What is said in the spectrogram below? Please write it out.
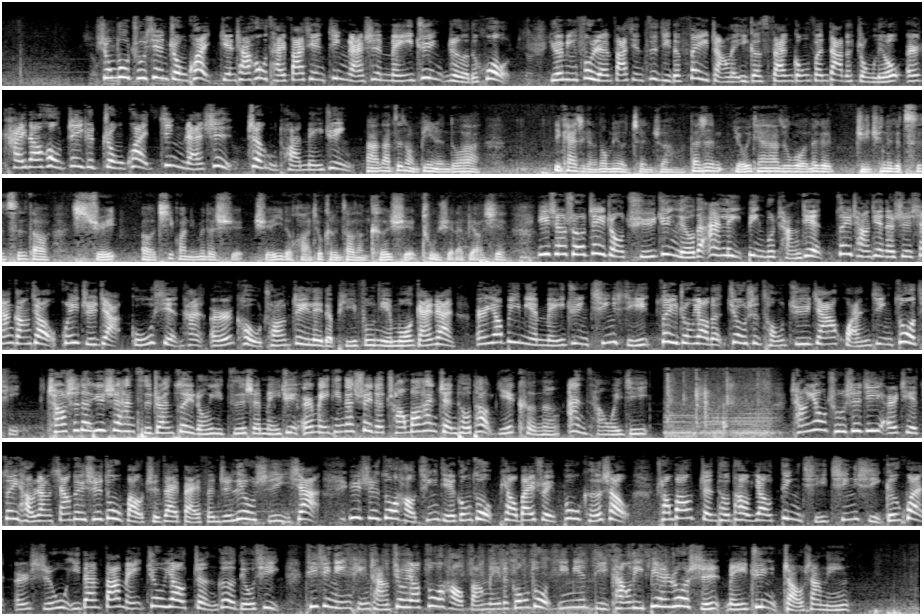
胸部出现肿块，检查后才发现竟然是霉菌惹的祸。原名妇人发现自己的肺长了一个三公分大的肿瘤，而开刀后这个肿块竟然是整团霉菌。啊，那这种病人的话。一开始可能都没有症状，但是有一天他如果那个局菌那个刺刺到血呃气管里面的血血液的话，就可能造成咳血、吐血来表现。医生说，这种曲菌瘤的案例并不常见，最常见的是香港脚、灰指甲、骨癣和耳口疮这一类的皮肤黏膜感染。而要避免霉菌侵袭，最重要的就是从居家环境做起。潮湿的浴室和瓷砖最容易滋生霉菌，而每天在睡的床包和枕头套也可能暗藏危机。用除湿机，而且最好让相对湿度保持在百分之六十以下。浴室做好清洁工作，漂白水不可少。床包、枕头套要定期清洗更换，而食物一旦发霉，就要整个丢弃。提醒您，平常就要做好防霉的工作，以免抵抗力变弱时，霉菌找上您。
